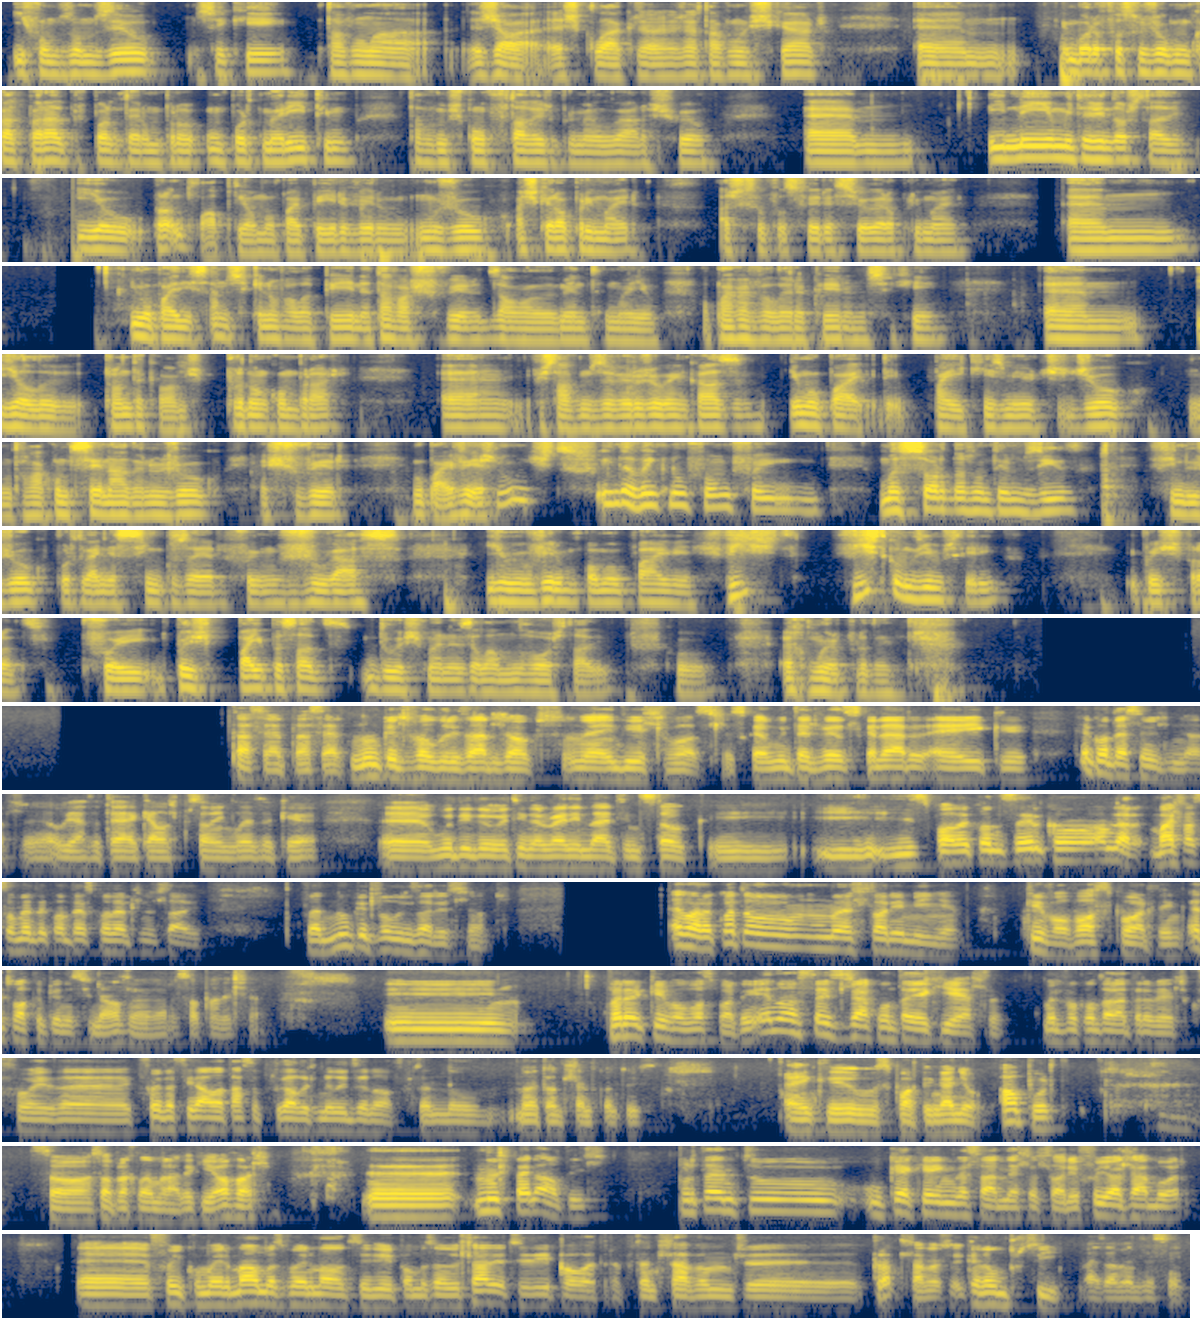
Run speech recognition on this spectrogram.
e fomos ao museu, não sei o quê, estavam lá já as claques já, já estavam a chegar. Um, embora fosse um jogo um bocado parado, porque pronto, era um, um Porto Marítimo, estávamos confortáveis no primeiro lugar, acho eu. Um, e nem ia muita gente ao estádio. E eu, pronto, lá pedi ao meu pai para ir ver um, um, jogo, acho que era o primeiro. Acho que se eu fosse ver esse jogo era o primeiro. Um, e o meu pai disse: Ah, não sei o que, não vale a pena. Estava a chover desaladamente também. Eu, o pai vai valer a pena, não sei o quê. Um, e ele, pronto, acabámos por não comprar. Uh, depois estávamos a ver o jogo em casa. E o meu pai, pai, 15 minutos de jogo, não estava a acontecer nada no jogo, a chover meu pai, vês, não, isto, ainda bem que não fomos, foi uma sorte nós não termos ido. Fim do jogo, Porto ganha 5-0, foi um jogaço. E eu viro-me para o meu pai e viste? Viste como devíamos ter ido? E depois, pronto, foi. Depois, pai, passado duas semanas, ele lá me levou ao estádio, ficou a remoer por dentro. Está certo, está certo. Nunca desvalorizar jogos né, em dias vossos. Muitas vezes, se calhar, é aí que que acontecem os melhores. Aliás, até aquela expressão inglesa que é uh, Would you do it in a rainy night in Stoke? E, e, isso pode acontecer com. Ou melhor, mais facilmente acontece quando é no estádio. Portanto, nunca desvalorizar esses jogos. Agora, quanto a uma história minha que envolve o Sporting, atual campeão nacional, já agora só para deixar. E para que envolve o Sporting, eu não sei se já contei aqui esta, mas vou contar outra vez, que foi da, que foi da final da Taça Portugal 2019, portanto não, não é tão distante quanto isso em que o Sporting ganhou ao Porto, só, só para relembrar aqui ao Rocha, uh, nos penaltis. Portanto, o que é que é engraçado nesta história? Eu fui ao Jamor, uh, fui com o meu irmão, mas o meu irmão decidiu ir para uma zona do estádio e eu decidi ir para outra. Portanto, estávamos, uh, pronto, estávamos cada um por si, mais ou menos assim.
